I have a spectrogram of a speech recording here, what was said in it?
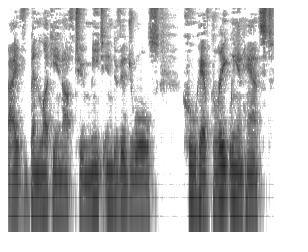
I've been lucky enough to meet individuals who have greatly enhanced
